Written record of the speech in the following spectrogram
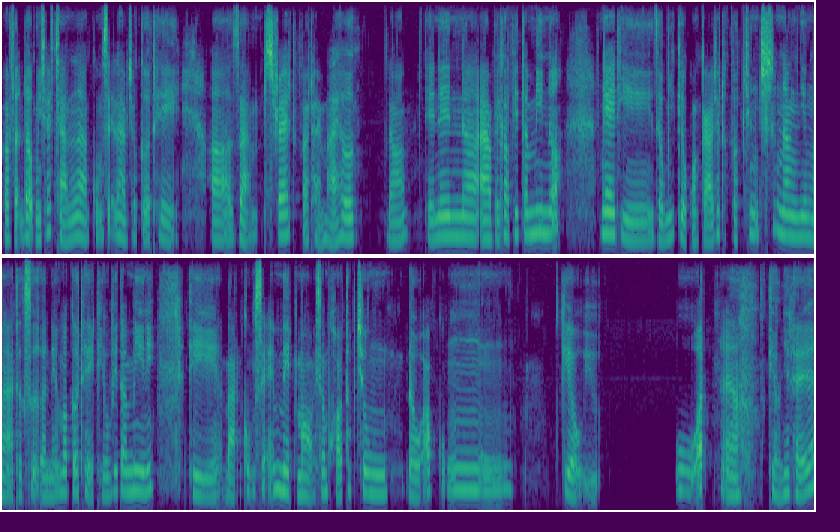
Và vận động thì chắc chắn là cũng sẽ làm cho cơ thể, uh, giảm stress và thoải mái hơn. Đó, thế nên, ờ, à, với cả vitamin nữa. Nghe thì giống như kiểu quảng cáo cho thực phẩm chức chức năng nhưng mà thực sự là nếu mà cơ thể thiếu vitamin ấy, thì bạn cũng sẽ mệt mỏi xong khó tập trung, đầu óc cũng, kiểu, u uất, à, kiểu như thế ấy.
